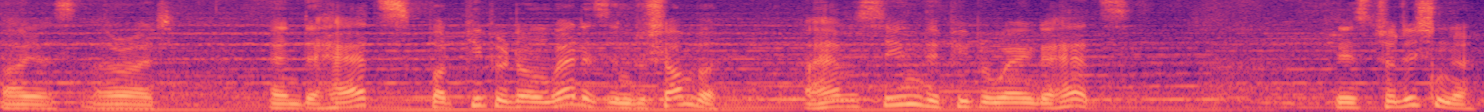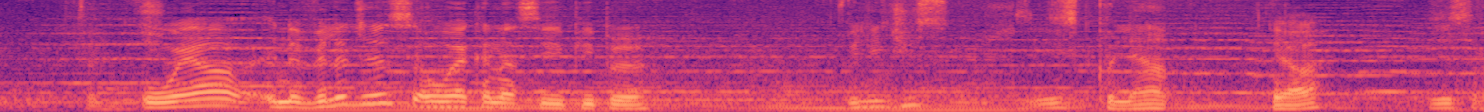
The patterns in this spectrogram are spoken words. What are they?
Ah, yes. All right. And the hats, but people don't wear this in Dushanbe. I haven't seen the people wearing the hats. It's traditional. Where in the villages or where can I see people? Villages. This is Kulab. Yeah. This is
